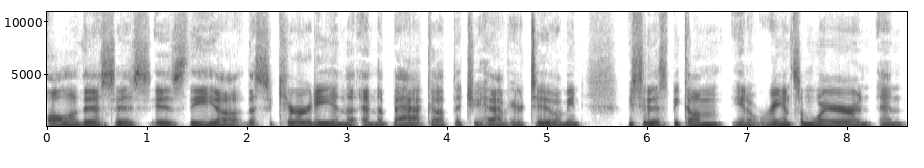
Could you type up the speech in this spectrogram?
all of this is is the uh, the security and the and the backup that you have here too. I mean, we see this become you know ransomware and and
